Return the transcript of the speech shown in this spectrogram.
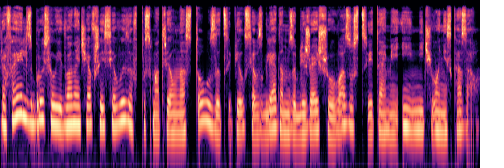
Рафаэль сбросил едва начавшийся вызов, посмотрел на стол, зацепился взглядом за ближайшую вазу с цветами и ничего не сказал.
